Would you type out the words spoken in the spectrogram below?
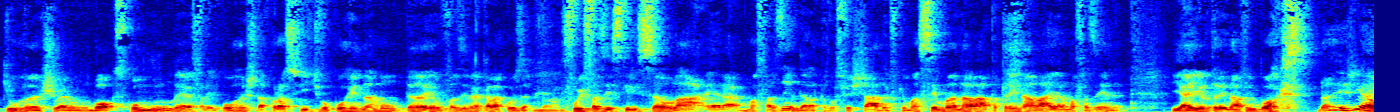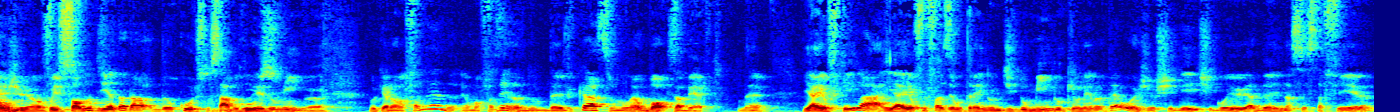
que o rancho era um box comum, né? Falei, pô, rancho da CrossFit, vou correr na montanha, vou fazer aquela coisa. Não. Fui fazer inscrição lá, era uma fazenda, ela estava fechada. Eu fiquei uma semana lá para treinar lá e era uma fazenda. E aí eu treinava em box da região. região. Fui só no dia da, da, do curso, sábado curso. e domingo. É. Porque era uma fazenda, é uma fazenda do Dave Castro, não é um box aberto, né? E aí eu fiquei lá. E aí eu fui fazer um treino de domingo que eu lembro até hoje. Eu cheguei, chegou eu e a Dani na sexta-feira,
